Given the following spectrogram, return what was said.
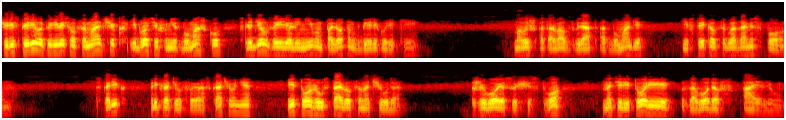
Через перила перевесился мальчик и, бросив вниз бумажку, следил за ее ленивым полетом к берегу реки. Малыш оторвал взгляд от бумаги и встретился глазами с полом. Старик прекратил свое раскачивание и тоже уставился на чудо. Живое существо на территории заводов Айлиум.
